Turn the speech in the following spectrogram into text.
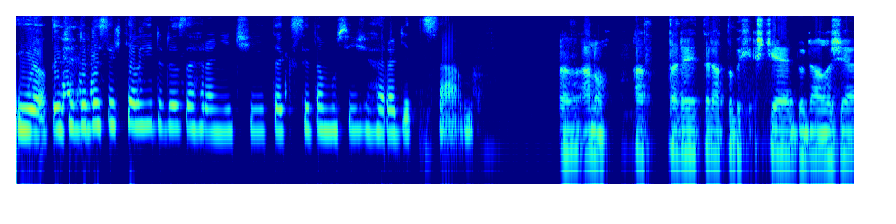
jo, takže kdyby si chtěl jít do zahraničí, tak si to musíš hradit sám. uh, ano. A tady teda to bych ještě dodal, že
